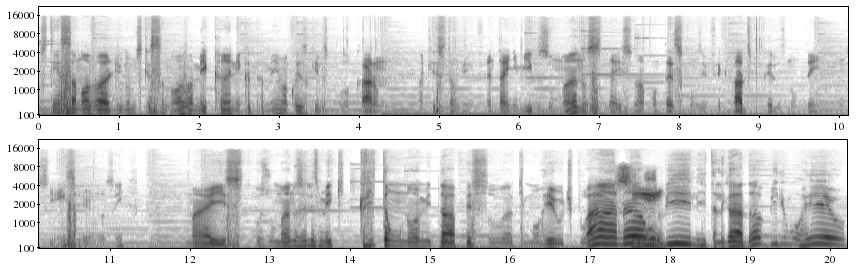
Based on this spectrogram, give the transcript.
você tem essa nova, digamos que essa nova mecânica também, uma coisa que eles colocaram na questão de enfrentar inimigos humanos, né? Isso não acontece com os infectados porque eles não têm consciência, digamos assim. Mas os humanos, eles meio que gritam o nome da pessoa que morreu. Tipo, ah, não, Sim. o Billy, tá ligado? Ah, o Billy morreu.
